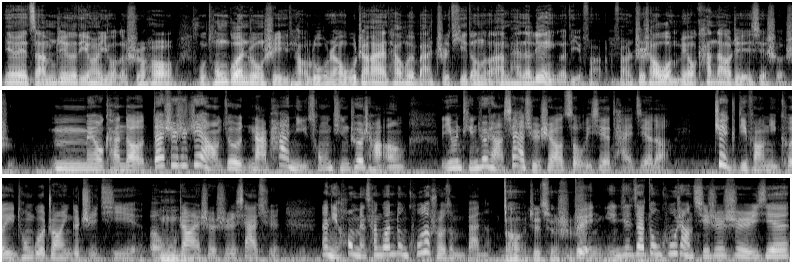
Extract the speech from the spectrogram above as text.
因为咱们这个地方有的时候普通观众是一条路，然后无障碍它会把直梯等等安排在另一个地方。反正至少我们没有看到这一些设施。嗯，没有看到，但是是这样，就哪怕你从停车场，因为停车场下去是要走一些台阶的，这个地方你可以通过装一个直梯，呃，嗯无障碍设施下去。那你后面参观洞窟的时候怎么办呢？啊，这确实对，你这在洞窟上其实是一些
